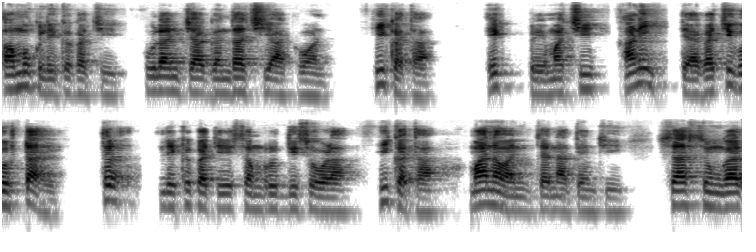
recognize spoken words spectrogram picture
अमुक लेखकाची फुलांच्या गंधाची आठवण ही कथा एक प्रेमाची आणि त्यागाची गोष्ट आहे. तर लेखकाचे समृद्धी सोहळा ही कथा मानवांच्या नात्यांची शास्त्रशृंगार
